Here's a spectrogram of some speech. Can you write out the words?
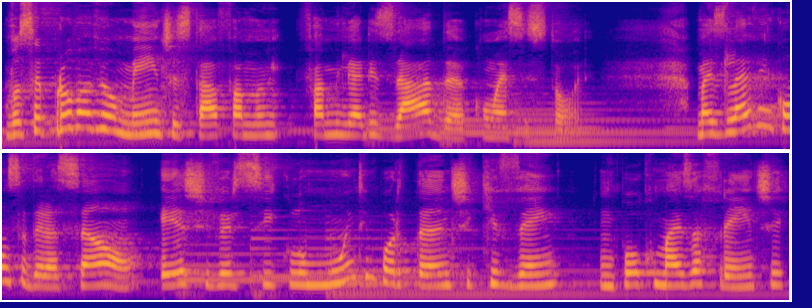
Você provavelmente está familiarizada com essa história, mas leve em consideração este versículo muito importante que vem um pouco mais à frente,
